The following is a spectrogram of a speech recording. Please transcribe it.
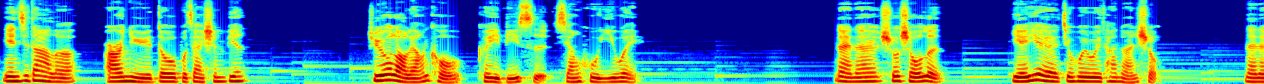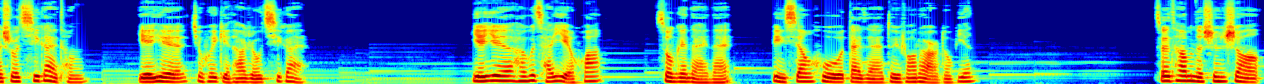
年纪大了，儿女都不在身边，只有老两口可以彼此相互依偎。奶奶说手冷，爷爷就会为她暖手；奶奶说膝盖疼，爷爷就会给她揉膝盖。爷爷还会采野花送给奶奶，并相互戴在对方的耳朵边。在他们的身上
